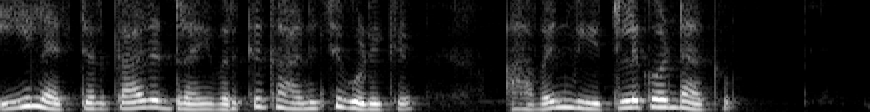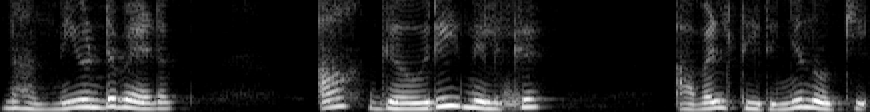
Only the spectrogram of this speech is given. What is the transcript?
ഈ ലെറ്റർ കാർഡ് ഡ്രൈവർക്ക് കാണിച്ചു കൊടുക്ക്. അവൻ വീട്ടിൽ കൊണ്ടാക്കും. നന്ദിയുണ്ട് മാഡം. ആ ഗൗരി നിൽക്ക്. അവൾ തിരിഞ്ഞു നോക്കി.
